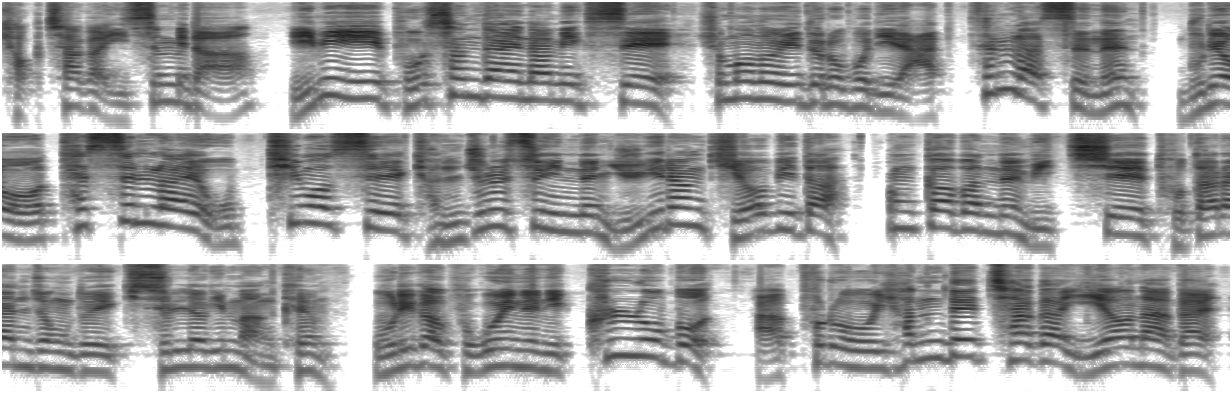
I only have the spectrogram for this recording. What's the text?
격차가 있습니다. 이미 보스턴 다이나믹스의 휴머노이드 로봇이 아틀라스는 무려 테슬라의 옵티머스에 견줄 수 있는 유일한 기업이다. 평가받는 위치에 도달한 정도의 기술력인 만큼 우리가 보고 있는 이 클로봇 앞으로 현대차가 이어나갈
